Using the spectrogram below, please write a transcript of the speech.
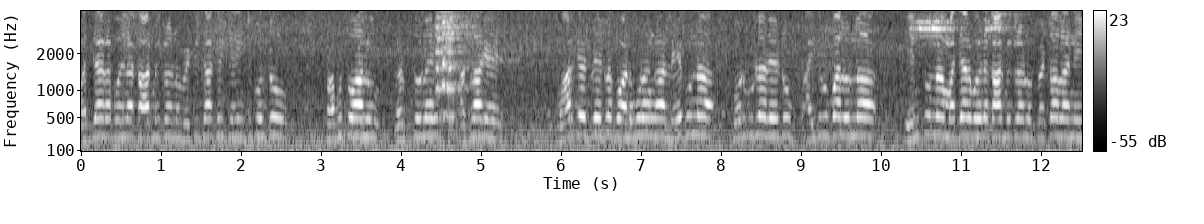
మధ్యాహ్న పోయిన కార్మికులను వెట్టి చాకరీ చేయించుకుంటూ ప్రభుత్వాలు గడుపుతున్నాయి. అట్లాగే మార్కెట్ రేట్లకు అనుగుణంగా లేకున్నా కోడిగుడ్ల రేటు ఐదు రూపాయలు ఉన్న ఎంతున్న మధ్యాహ్న పోయిన కార్మికులను పెట్టాలని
